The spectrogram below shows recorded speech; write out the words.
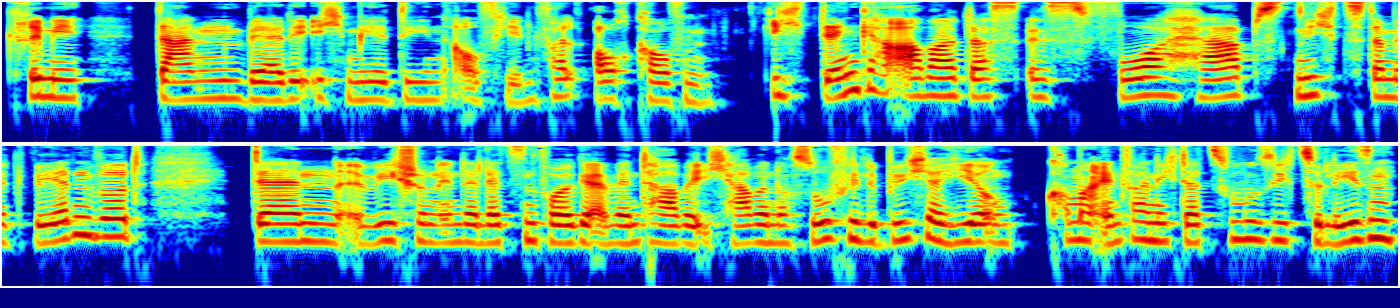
Krimi, dann werde ich mir den auf jeden Fall auch kaufen. Ich denke aber, dass es vor Herbst nichts damit werden wird, denn wie ich schon in der letzten Folge erwähnt habe, ich habe noch so viele Bücher hier und komme einfach nicht dazu, sie zu lesen.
